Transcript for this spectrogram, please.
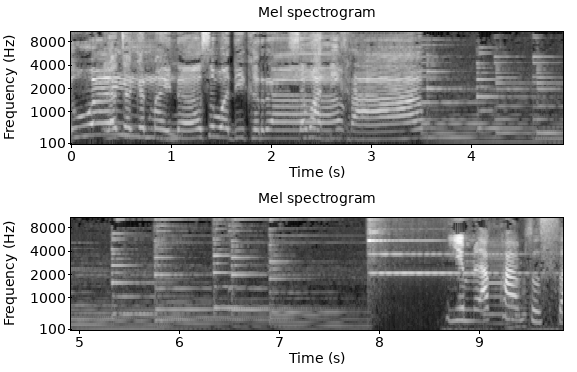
ด้วย แล้วเจอกันใหม่นะ สวัสดีครับ สวัสดีครับยิ้มรับความสดใส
